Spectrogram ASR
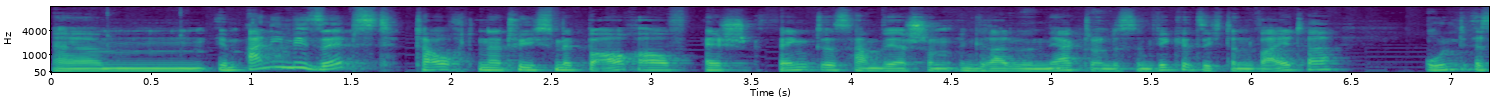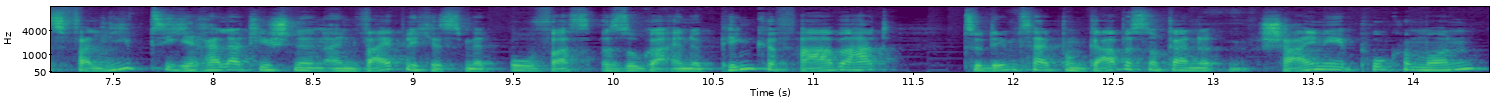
Ähm, Im Anime selbst taucht natürlich Smetba auch auf. Ash fängt es, haben wir ja schon gerade bemerkt, und es entwickelt sich dann weiter. Und es verliebt sich relativ schnell in ein weibliches Smetbo, was sogar eine pinke Farbe hat. Zu dem Zeitpunkt gab es noch keine Shiny-Pokémon.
